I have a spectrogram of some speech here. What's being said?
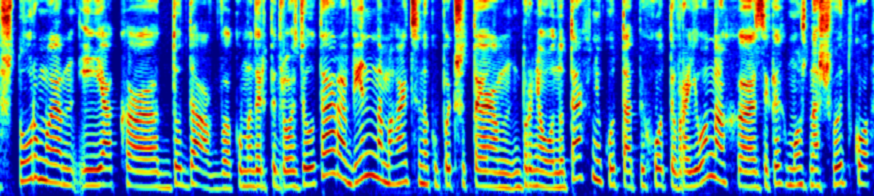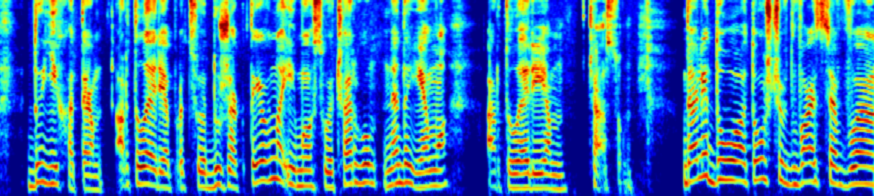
штурми, і як е, додав командир підрозділу Тера, він намагається накопичити броньовану техніку та піхоти в районах, е, з яких можна швидко доїхати. Артилерія працює дуже активно, і ми у свою чергу не даємо артилерії часу. Далі до того, що відбувається в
